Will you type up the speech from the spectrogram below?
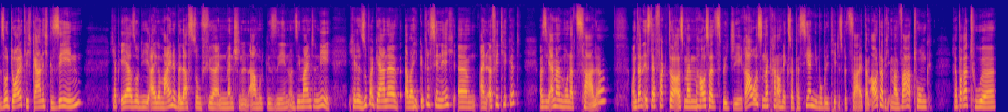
so deutlich gar nicht gesehen. Ich habe eher so die allgemeine Belastung für einen Menschen in Armut gesehen. Und sie meinte, nee, ich hätte super gerne, aber hier gibt es hier nicht, ähm, ein Öffi-Ticket, was ich einmal im Monat zahle. Und dann ist der Faktor aus meinem Haushaltsbudget raus und da kann auch nichts mehr passieren. Die Mobilität ist bezahlt. Beim Auto habe ich immer Wartung, Reparatur,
